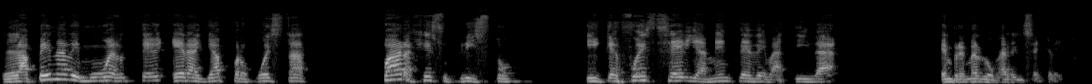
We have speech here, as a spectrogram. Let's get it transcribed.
la pena de muerte era ya propuesta para Jesucristo y que fue seriamente debatida en primer lugar en secreto.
